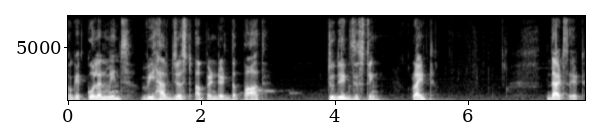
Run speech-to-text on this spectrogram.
Okay, colon means we have just appended the path to the existing, right? That's it.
